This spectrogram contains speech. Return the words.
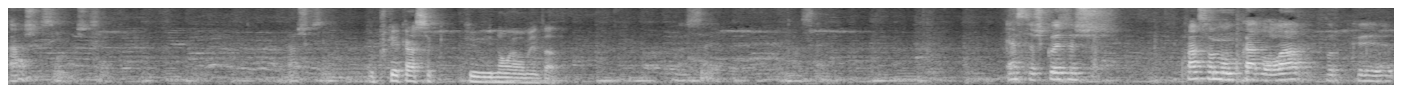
Acho que sim, acho que sim. Acho que sim. E porquê é que acha que- que não é aumentado? Não sei, não sei. Essas coisas passam-me um bocado ao lado porque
